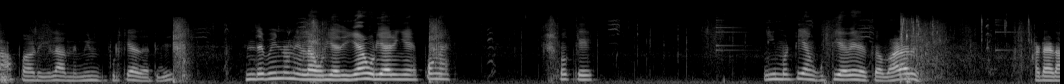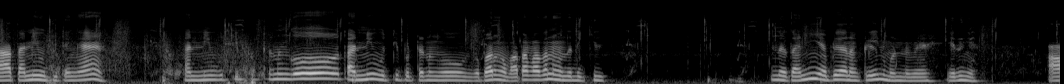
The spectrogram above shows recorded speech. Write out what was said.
சாப்பாடு. எல்லாம் அந்த மீனுக்கு பிடிக்காதாட்டுக்கு. இந்த மீன் ஒன்று எல்லாம் முடியாது ஏன் முடியாதீங்க போங்க. ஓகே. நீ மட்டும் என் குட்டியாகவே இருக்க. வளரு. அடாடா தண்ணி ஊற்றிட்டேங்க தண்ணி ஊற்றி பட்டனுங்கோ தண்ணி ஊற்றி பட்டனுங்கோ இங்கே பாருங்கள் வத வதன்னு வந்து நிற்கிது இந்த தண்ணியை எப்படியா நான் க்ளீன் பண்ணுவேன்? இருங்க. ஆ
